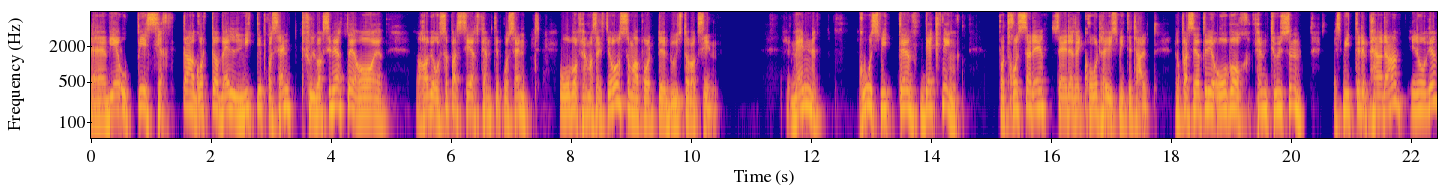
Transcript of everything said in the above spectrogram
Eh, vi er oppe i ca. godt og vel 90 fullvaksinerte, og eh, da har vi også passert 50% over 65 år som har fått boostervaksinen. Men god smittedekning på tross av det så er det rekordhøye smittetall. Nå passerte vi over 5000 smittede per dag i Norge.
